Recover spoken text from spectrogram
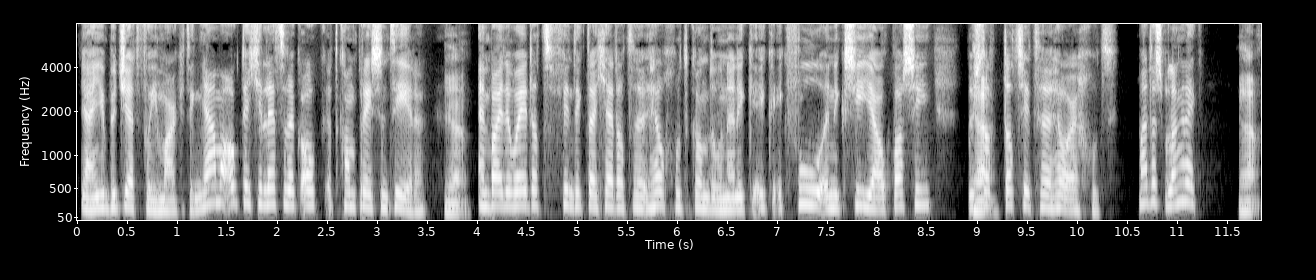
ja, je budget voor je marketing. Ja, maar ook dat je letterlijk ook het kan presenteren. Ja. En by the way, dat vind ik dat jij dat eh, heel goed kan doen. En ik, ik, ik voel en ik zie jouw passie. Dus Ja. dat, dat zit eh, heel erg goed. Maar dat is belangrijk. Ja.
